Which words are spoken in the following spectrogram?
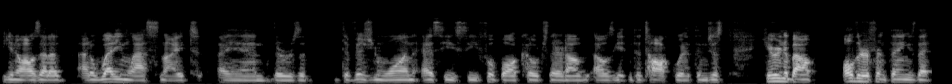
you know, I was at a at a wedding last night, and there was a Division One SEC football coach there, and I, I was getting to talk with, and just hearing about all the different things that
